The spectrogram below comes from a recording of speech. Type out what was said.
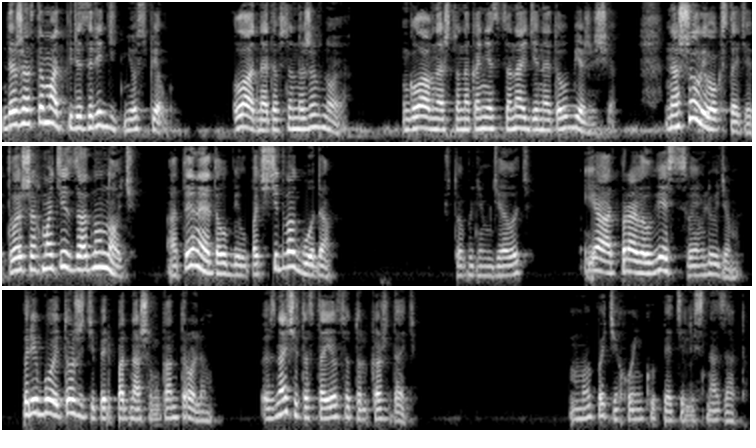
даже автомат перезарядить не успел. Ладно, это все наживное. Главное, что наконец-то найдено это убежище. Нашел его, кстати, твой шахматист за одну ночь. А ты на это убил почти два года. Что будем делать? Я отправил весть своим людям. Прибой тоже теперь под нашим контролем. Значит, остается только ждать. Мы потихоньку пятились назад.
